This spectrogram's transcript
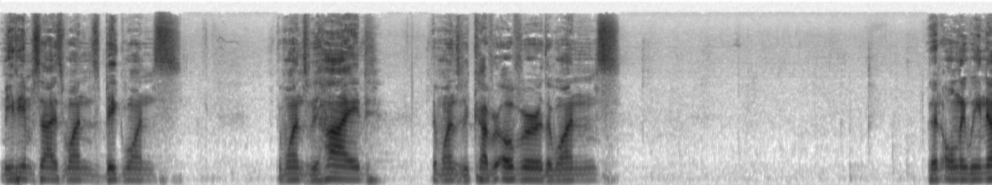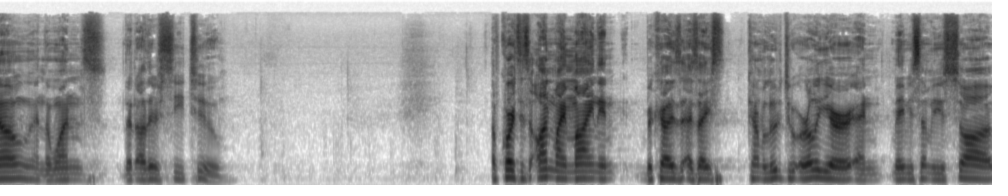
Medium sized ones, big ones. The ones we hide, the ones we cover over, the ones that only we know, and the ones that others see too. Of course, it's on my mind and because, as I kind of alluded to earlier, and maybe some of you saw,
